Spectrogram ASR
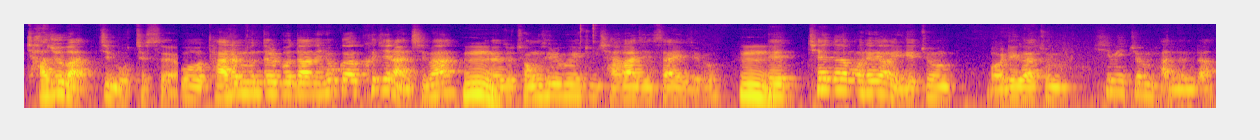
자주 맞지 못했어요. 뭐 다른 분들보다는 효과가 크진 않지만 음. 그래도 정수리부이 좀 작아진 사이즈로 음. 근데 체감을 해요. 이게 좀 머리가 좀 힘이 좀 받는다.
